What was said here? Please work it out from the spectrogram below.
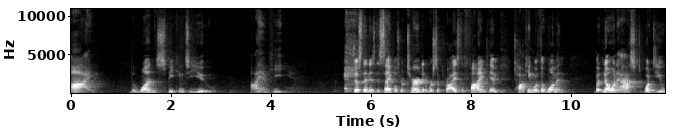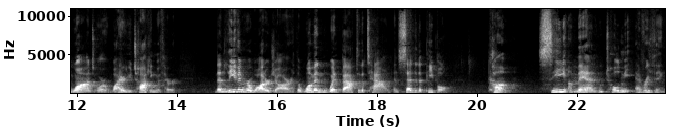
I, the one speaking to you, I am he. Just then his disciples returned and were surprised to find him talking with a woman. But no one asked, What do you want? or Why are you talking with her? Then, leaving her water jar, the woman went back to the town and said to the people, Come, see a man who told me everything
